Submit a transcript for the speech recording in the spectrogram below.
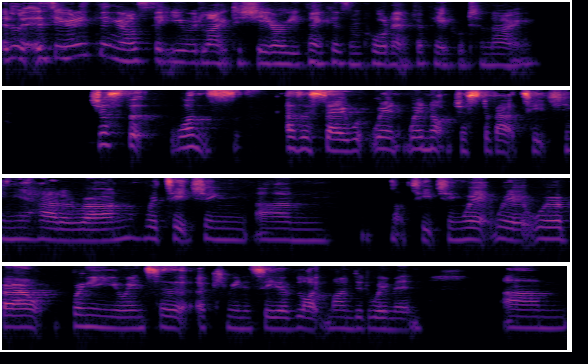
Is there anything else that you would like to share or you think is important for people to know? Just that once, as I say, we're, we're not just about teaching you how to run, we're teaching, um, not teaching, we're, we're, we're about bringing you into a community of like minded women. Um,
